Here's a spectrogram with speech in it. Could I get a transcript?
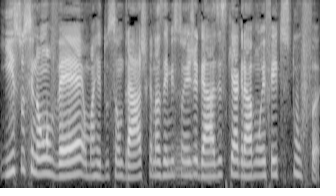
Isso se não houver uma redução drástica nas emissões de gases que agravam o efeito estufa.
